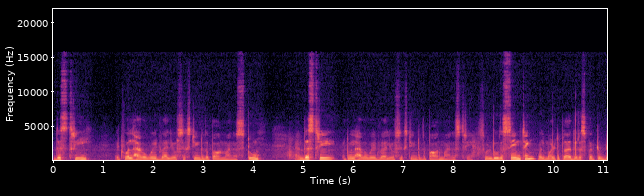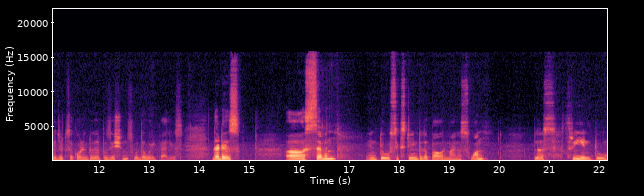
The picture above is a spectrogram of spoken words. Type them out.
this 3 it will have a weight value of 16 to the power minus 2 and this 3 it will have a weight value of 16 to the power minus 3. So, we will do the same thing we will multiply the respective digits according to their positions with the weight values that is uh, 7 into 16 to the power minus 1 plus 3 into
